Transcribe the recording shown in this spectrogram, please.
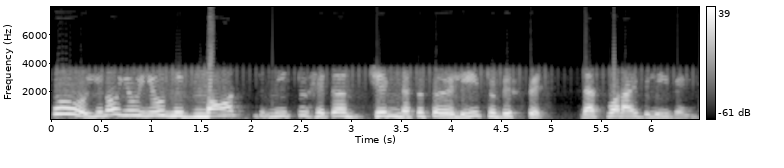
So, you know, you, you need not need to hit a gym necessarily to be fit. That's what I believe in.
